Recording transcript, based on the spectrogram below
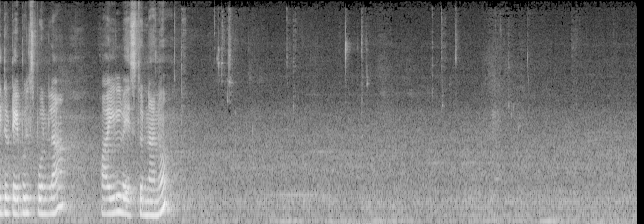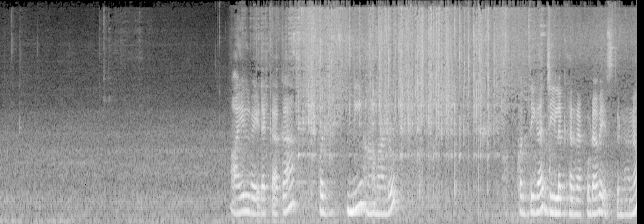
ఐదు టేబుల్ స్పూన్ల ఆయిల్ వేస్తున్నాను. ఆయిల్ వేడెక్కాక కొన్ని ఆవాలు కొద్దిగా జీలకర్ర కూడా వేస్తున్నాను.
